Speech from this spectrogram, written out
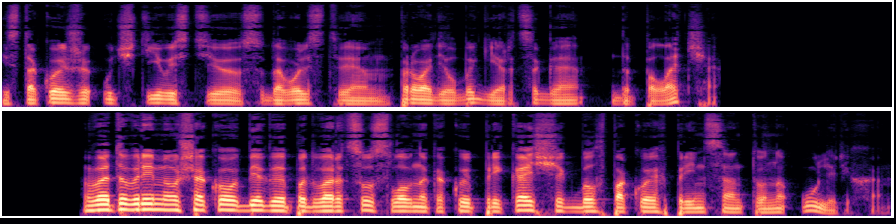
и с такой же учтивостью с удовольствием проводил бы герцога до палача. В это время Ушаков, бегая по дворцу, словно какой приказчик, был в покоях принца Антона Ульриха.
